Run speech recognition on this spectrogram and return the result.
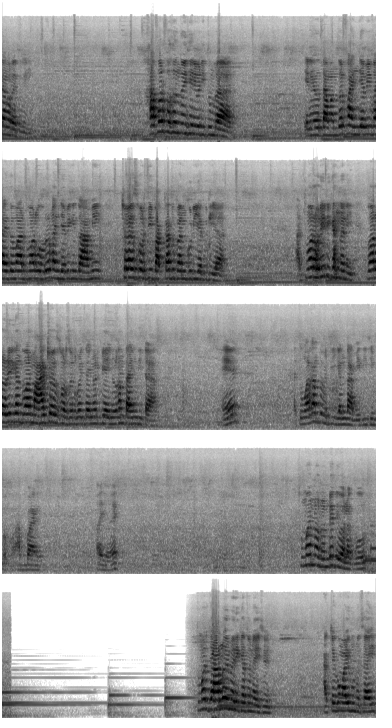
কিতা করে তুমি। খাপড় পছন্দ হয়েছে বেটি তোমরা। এনে দামান্দর পাঞ্জাবি, ভাই তোমার তোমার হৌরর পাঞ্জাবি, কিন্তু আমি চয়েস করছি বাক্কা দোকান ঘুরিয়া ঘুরিয়া। আর তোমার হরি ঠিকান নানি তোমার হরি ঠিকান তোমার মা চয়েস করছেন কই তাই নোর খান টাইম দিতা। হ্যাঁ তোমার কাম তো বেটি গান দামি দিছি, আব্বাই। আয় আয় তোমার ননন্দে দেওয়া লাগবো। তোমার জালো আমেরিকা তো নাইছেন আচ্ছা ঘুমাই শুনে চাই।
